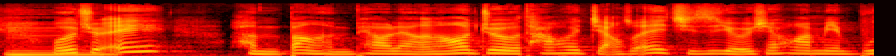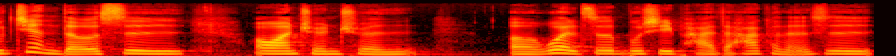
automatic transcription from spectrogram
嗯我就觉得诶、很棒很漂亮，然后就他会讲说，诶、其实有一些画面不见得是完完全全呃为了这部戏拍的，他可能是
